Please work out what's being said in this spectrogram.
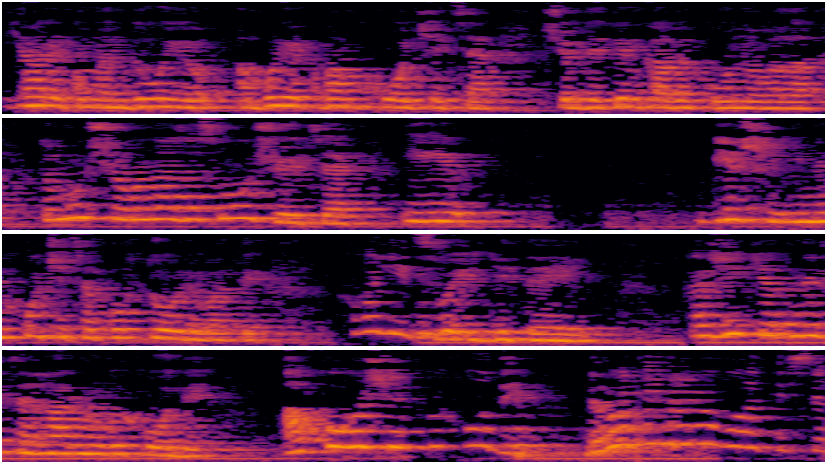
я рекомендую, або як вам хочеться, щоб дитинка виконувала. Тому що вона засмучується і більше їй не хочеться повторювати. Хваліть своїх дітей, кажіть, як в них це гарно виходить. А в кого ще не виходить, давайте тренуватися,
